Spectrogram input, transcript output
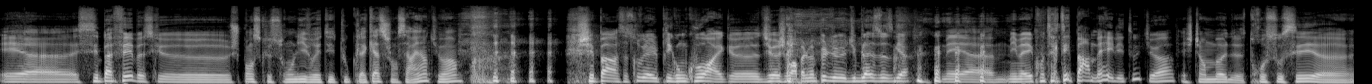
et euh, c'est pas fait parce que je pense que son livre était tout clacasse j'en sais rien tu vois je sais pas, ça se trouve, il a eu le prix Goncourt avec, euh, tu vois, je me rappelle même plus du, du blast de ce gars. Mais, euh, mais il m'avait contacté par mail et tout, tu vois. Et j'étais en mode trop saucé, euh,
